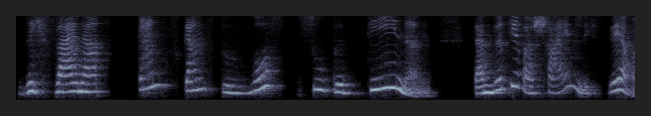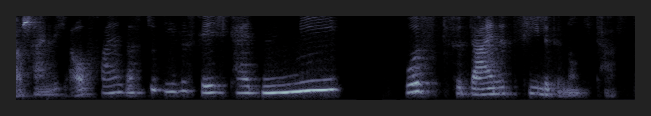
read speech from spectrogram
sich seiner ganz, ganz bewusst zu bedienen, dann wird dir wahrscheinlich, sehr wahrscheinlich auffallen, dass du diese Fähigkeit nie bewusst für deine Ziele genutzt hast.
